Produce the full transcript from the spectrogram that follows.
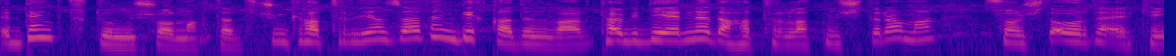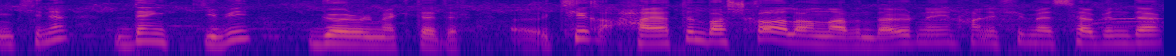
denk tutulmuş olmaktadır. Çünkü hatırlayan zaten bir kadın var. Tabi diğerine de hatırlatmıştır ama sonuçta orada erkeğinkine denk gibi görülmektedir. Ki hayatın başka alanlarında örneğin Hanefi mezhebinde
